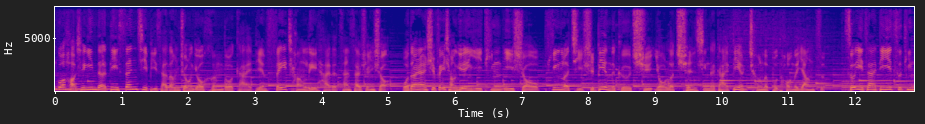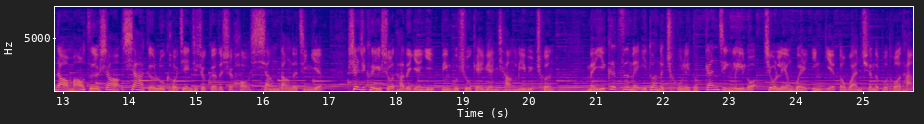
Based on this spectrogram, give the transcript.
中国好声音的第三季比赛当中，有很多改编非常厉害的参赛选手。我当然是非常愿意听一首听了几十遍的歌曲，有了全新的改变，成了不同的样子。所以在第一次听到毛泽少《下个路口见》这首歌的时候，相当的惊艳，甚至可以说他的演绎并不输给原唱李宇春，每一个字每一段的处理都干净利落，就连尾音也都完全的不拖沓。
